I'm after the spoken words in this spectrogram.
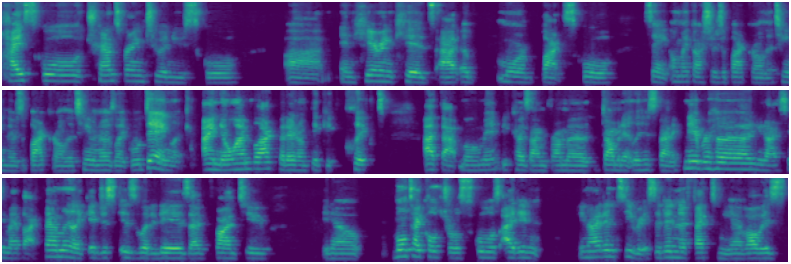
high school transferring to a new school um, and hearing kids at a more black school saying, "Oh my gosh, there's a black girl on the team. There's a black girl on the team," and I was like, "Well, dang! Like I know I'm black, but I don't think it clicked at that moment because I'm from a dominantly Hispanic neighborhood. You know, I see my black family. Like it just is what it is. I've gone to, you know, multicultural schools. I didn't, you know, I didn't see race. It didn't affect me. I've always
